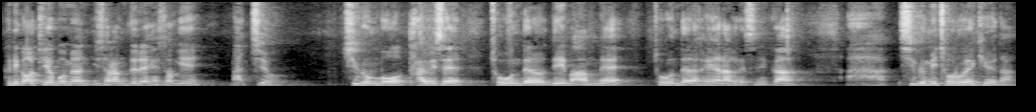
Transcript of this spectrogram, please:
그러니까 어떻게 보면 이 사람들의 해석이 맞지요. 지금 뭐 다윗의 좋은 대로, 네 마음에 좋은 대로 행해라 그랬으니까, 아, 지금이 조로의 기회다.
